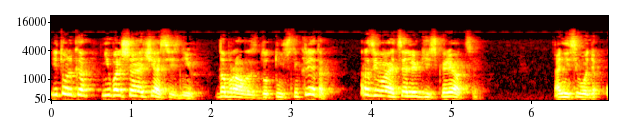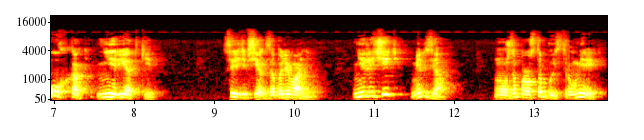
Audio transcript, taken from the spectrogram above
и только небольшая часть из них добралась до тучных клеток, развивается аллергическая реакция. Они сегодня ох как нередки среди всех заболеваний. Не лечить нельзя. Можно просто быстро умереть.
